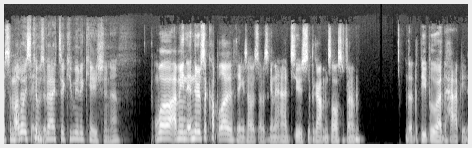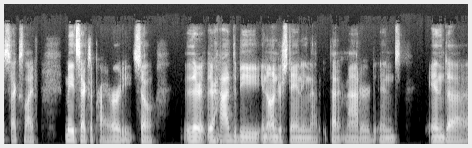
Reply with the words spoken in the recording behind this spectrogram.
some always comes that, back to communication, huh? Well, I mean, and there's a couple other things I was I was going to add too. So the Gottmans also found that the people who had the happiest sex life made sex a priority. So there there had to be an understanding that that it mattered, and and uh,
